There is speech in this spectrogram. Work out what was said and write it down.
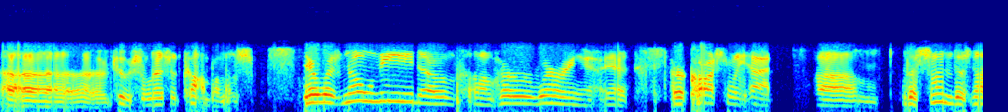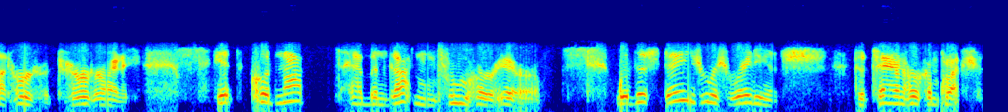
uh, to solicit compliments. There was no need of, of her wearing uh, her costly hat. Um, the sun does not hurt her, hurt her any. It could not have been gotten through her hair. With this dangerous radiance to tan her complexion,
